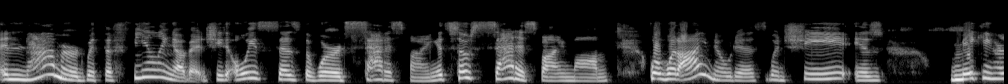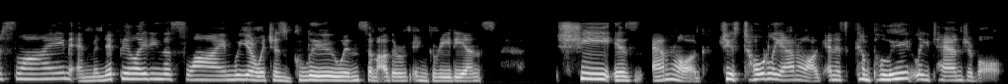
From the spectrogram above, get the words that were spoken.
enamored with the feeling of it. She always says the word satisfying. It's so satisfying, mom. Well, what I notice when she is making her slime and manipulating the slime, you know, which is glue and some other ingredients, she is analog. She's totally analog and it's completely tangible.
